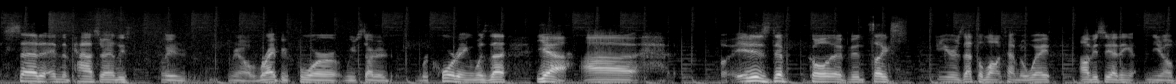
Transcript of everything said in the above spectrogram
said in the past, or at least, you know, right before we started recording, was that yeah, uh, it is difficult if it's like years. That's a long time to wait. Obviously, I think you know.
